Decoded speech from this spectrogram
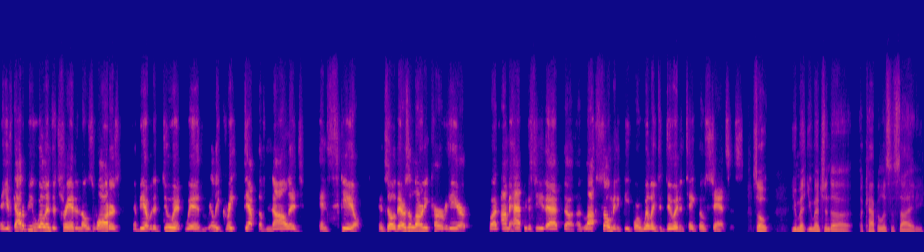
And you've got to be willing to tread in those waters and be able to do it with really great depth of knowledge and skill. And so there's a learning curve here, but I'm happy to see that uh, a lot, so many people are willing to do it and take those chances. So you met, you mentioned a capitalist society.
